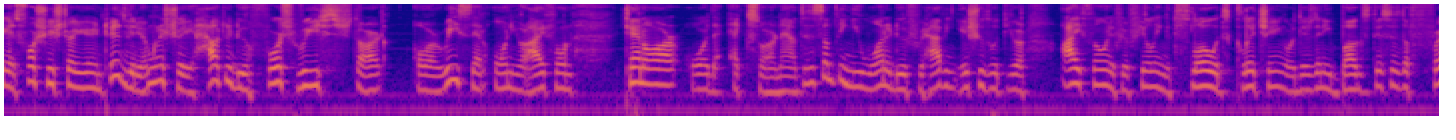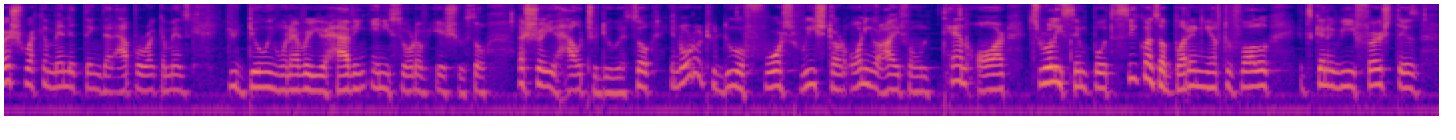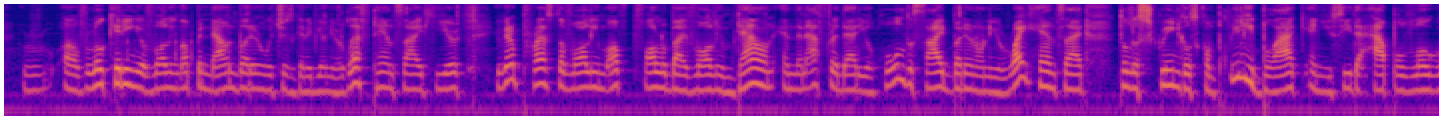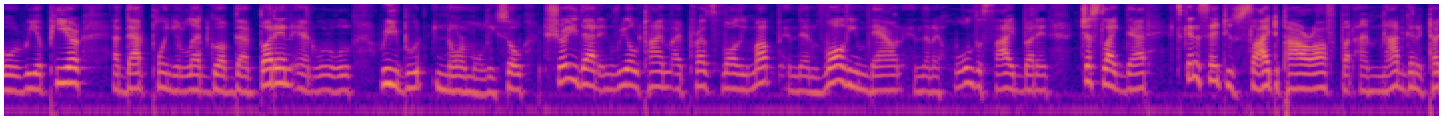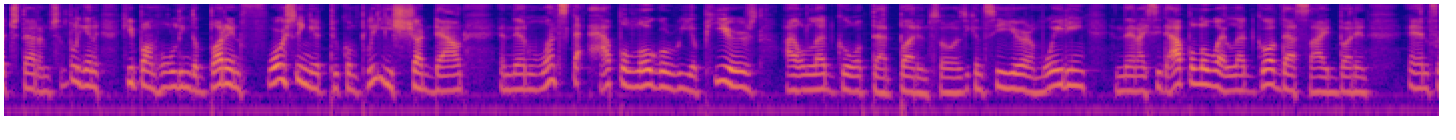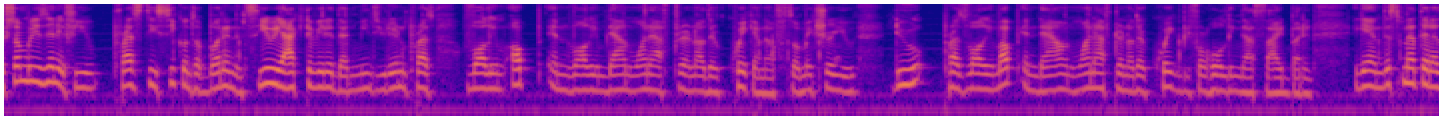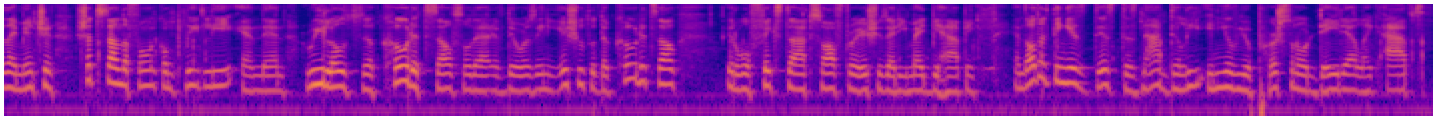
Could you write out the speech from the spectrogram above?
Hey guys, Force Restart here. In today's video, I'm going to show you how to do a force restart or reset on your iPhone 10R or the XR. Now, this is something you want to do if you're having issues with your iPhone, if you're feeling it's slow, it's glitching, or there's any bugs. This is the first recommended thing that Apple recommends you doing whenever you're having any sort of issue. So let's show you how to do it. So in order to do a force restart on your iPhone 10R, it's really simple. It's a sequence of button you have to follow. It's going to be first is of locating your volume up and down button which is going to be on your left hand side here. You're going to press the volume up followed by volume down and then after that you'll hold the side button on your right hand side till the screen goes completely black and you see the apple logo reappear. At that point you let go of that button and it will reboot normally. So to show you that in real time i press volume up and then volume down and then i hold the side button just like that it's going to say to slide to power off, but I'm not going to touch that. I'm simply going to keep on holding the button, forcing it to completely shut down. And then once the Apple logo reappears, I'll let go of that button. So as you can see here, I'm waiting and then I see the Apple logo, I let go of that side button. And for some reason, if you press the sequence of button and Siri activated, that means you didn't press volume up and volume down one after another quick enough. So make sure you do press volume up and down one after another quick before holding that side button. Again, this method, as I mentioned, shuts down the phone completely and then reloads the code itself so that if there was any issues with the code itself, it will fix that software issues that you might be having. And the other thing is this does not delete any of your personal data like apps,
